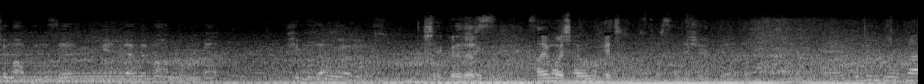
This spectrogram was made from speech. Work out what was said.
tüm halkımızı bilgilendirme anlamında şimdiden uyarıyoruz. Teşekkür ederiz. Sayın Başkanım geçin. Teşekkür ederim. Ee, Bugün burada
